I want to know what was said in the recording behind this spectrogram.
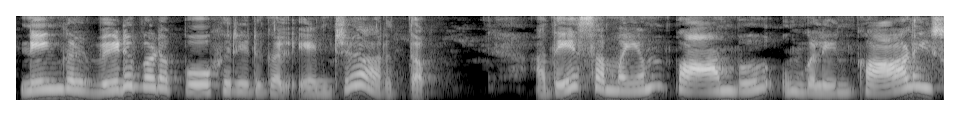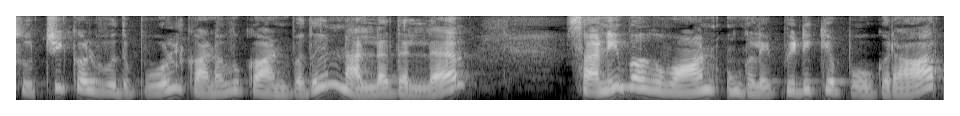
நீங்கள் விடுபட போகிறீர்கள் என்று அர்த்தம். அதே சமயம் பாம்பு உங்களின் காலை சுற்றி கொள்வது போல் கனவு காண்பது நல்லதல்ல. சனி பகவான் உங்களை பிடிக்கப் போகிறார்.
